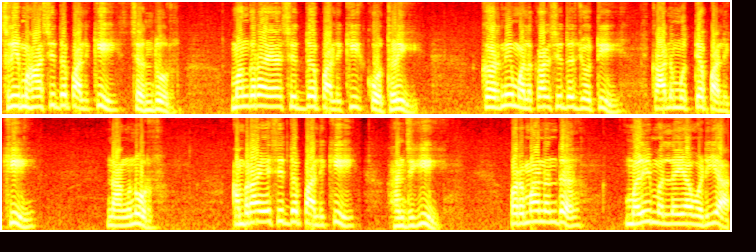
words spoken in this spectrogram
श्री महासिद्ध पालखी चंदूर. मंगराया सिद्ध पालखी कोथळी. कर्णी मलकार सिद्ध ज्योती कानमुत्य पालखी नांगनूर. अमराय सिद्ध पालखी हंजगी. परमानंद मळी मल्लया वडिया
